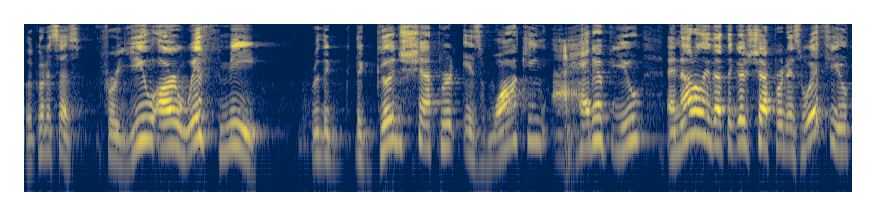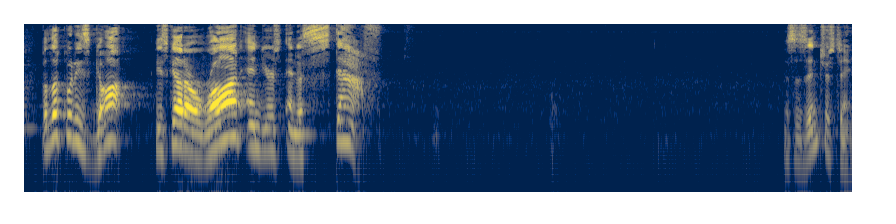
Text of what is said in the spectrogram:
look what it says for you are with me where the, the good shepherd is walking ahead of you. And not only that the good shepherd is with you but look what he's got. He's got a rod and, your, and a staff. This is interesting.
